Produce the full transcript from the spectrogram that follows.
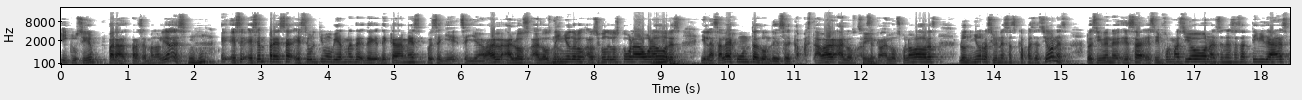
inclusive para, hacer manualidades. E, esa empresa, ese último viernes de, cada mes, pues se, se llevaba a los, a los niños, de los, a los hijos de los colaboradores y en la sala de juntas donde se capacitaba a los, a los colaboradores, los niños reciben esas capacitaciones, reciben esa, esa información, hacen esas actividades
